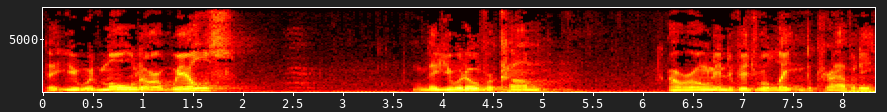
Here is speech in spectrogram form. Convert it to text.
that you would mold our wills, that you would overcome our own individual latent depravity,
